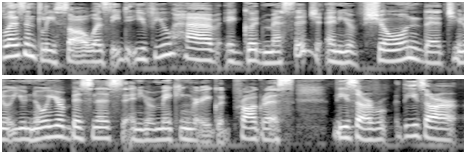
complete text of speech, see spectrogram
pleasantly saw was if you have a good message and you've shown that you know you know your business and you're making very good progress, these are these are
